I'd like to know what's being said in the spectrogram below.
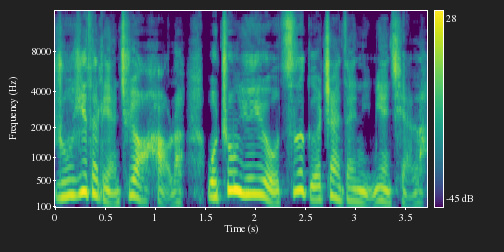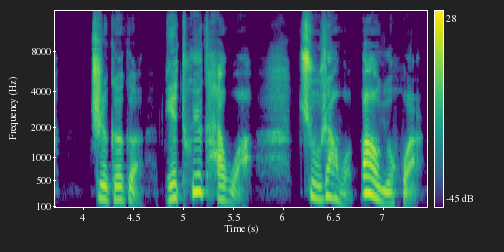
如意的脸就要好了，我终于有资格站在你面前了。志哥哥，别推开我，就让我抱一会儿。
